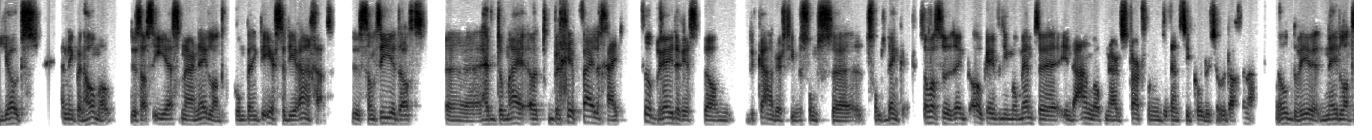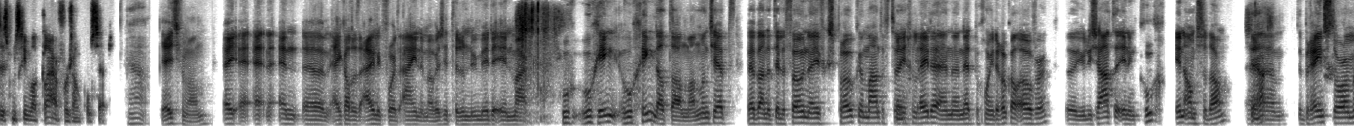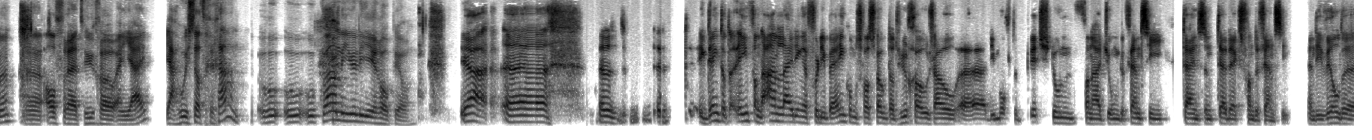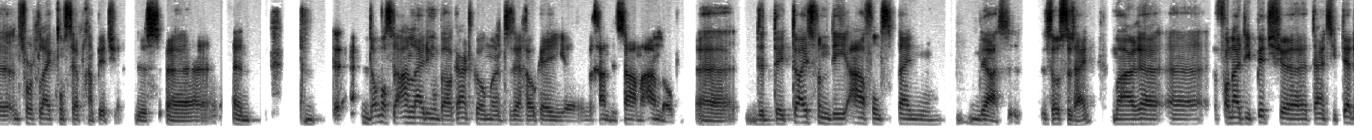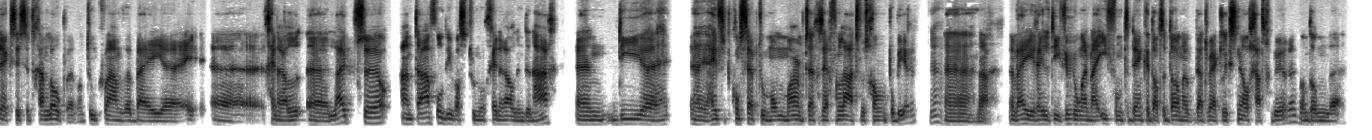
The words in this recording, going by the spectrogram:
Joods en ik ben homo. Dus als IS naar Nederland komt, ben ik de eerste die eraan gaat. Dus dan zie je dat het begrip veiligheid veel breder is dan de kaders die we soms, uh, soms denken. Zo was het denk ik ook een van die momenten in de aanloop naar de start van de Defensie College. we dachten, nou, wel, de weer, Nederland is misschien wel klaar voor zo'n concept. Ja, jeetje man. Hey, en en uh, ik had het eigenlijk voor het einde, maar we zitten er nu middenin. Maar hoe, hoe, ging, hoe ging dat dan, man? Want je hebt, we hebben aan de telefoon even gesproken een maand of twee geleden. En uh, net begon je er ook al over. jullie zaten in een kroeg in Amsterdam. Ja. Ehm, te brainstormen. Alfred, Hugo en jij ja, hoe is dat gegaan? Hoe, hoe, hoe kwamen jullie hierop, joh? Ja, uh, ik denk dat een van de aanleidingen voor die bijeenkomst was ook dat Hugo zou, uh, die mocht een pitch doen vanuit Jong Defensie tijdens een TEDx van Defensie. En die wilde een soortgelijk concept gaan pitchen. Dus, uh, en dat was de aanleiding om bij elkaar te komen en te zeggen: Oké, we gaan dit samen aanlopen. de details van die avond zijn ja, zoals ze zijn. Maar uh, vanuit die pitch uh, tijdens die TEDx is het gaan lopen. Want toen kwamen we bij generaal Luit aan tafel. Die was toen nog generaal in Den Haag. En die heeft het concept toen omarmd en gezegd van laten we het gewoon proberen. Ja. nou, wij relatief jong en naïef om te denken dat het dan ook daadwerkelijk snel gaat gebeuren. Want dan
